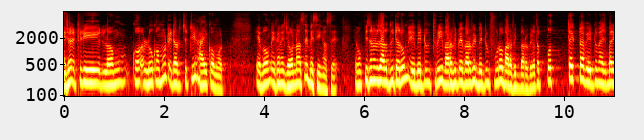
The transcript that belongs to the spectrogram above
এটা একটি লং লো কমোড এটা হচ্ছে একটি হাই কমোড এবং এখানে ঝর্ণা আছে বেসিং আছে। এবং পিছনে রয়েছে আরও দুইটা রুম এই বেডরুম থ্রি বারো ফিট বাই বারো ফিট বেডরুম ফোরও বারো ফিট বারো ফিট অর্থাৎ প্রত্যেকটা বেডরুম একবারে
